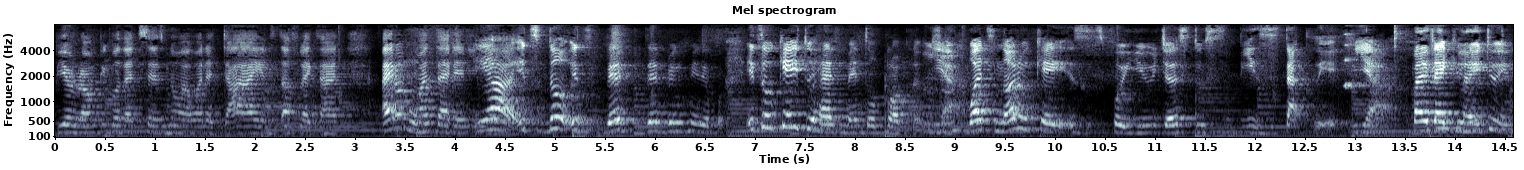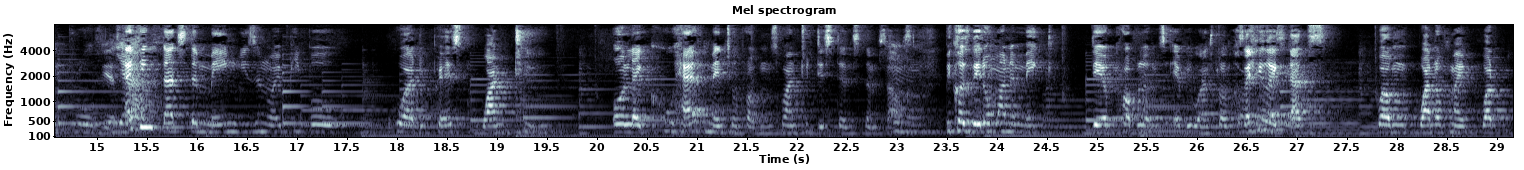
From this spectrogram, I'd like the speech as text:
be around people that says no I want to die and stuff like that. I don't want that anymore. Yeah, it's no, it's that that brings me to. It's okay to have mental problems. Yeah. What's not okay is for you just to be stuck there. Yeah. but I Like think, you like, need to improve yourself. Yeah. I think that's the main reason why people who are depressed want to, or like who have mental problems, want to distance themselves mm-hmm. because they don't want to make their problems everyone's problem. Because I feel like that's well, one of my what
